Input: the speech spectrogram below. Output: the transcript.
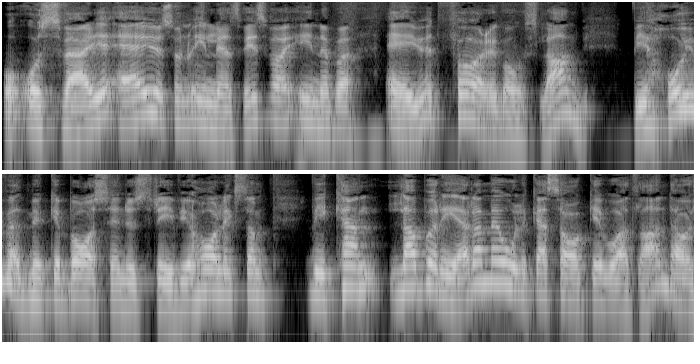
Och, och, Sverige är ju, som inledningsvis var inne på, är ju ett föregångsland. Vi har ju väldigt mycket basindustri. Vi, har liksom, vi kan laborera med olika saker i vårt land och,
